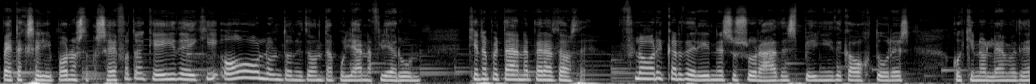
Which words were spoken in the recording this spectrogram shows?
Πέταξε λοιπόν στο ξέφωτο και είδε εκεί όλων των ειδών τα πουλιά να φλιαρούν και να πετάνε πέρα δόθε. Φλόροι, καρδερίνες, σουσουράδες, πίνοι, δεκαοχτούρες, κοκκινολέμεδε,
